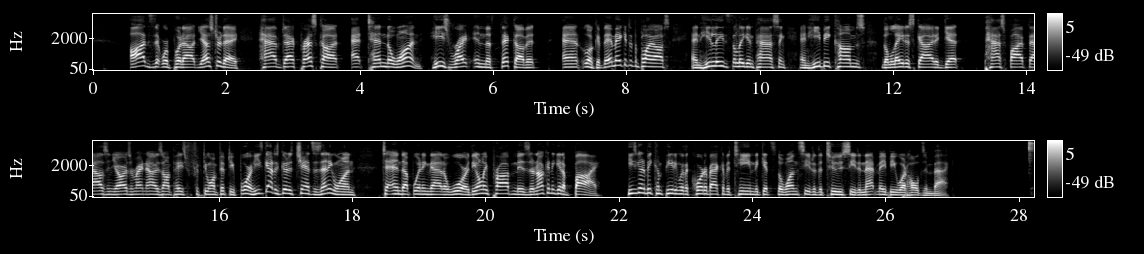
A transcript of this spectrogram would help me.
odds that were put out yesterday have Dak Prescott at 10 to 1. He's right in the thick of it. And look, if they make it to the playoffs and he leads the league in passing and he becomes the latest guy to get past 5,000 yards, and right now he's on pace for 51 54. He's got as good a chance as anyone to end up winning that award. The only problem is they're not going to get a bye. He's going to be competing with a quarterback of a team that gets the one seed or the two seed, and that may be what holds him back.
